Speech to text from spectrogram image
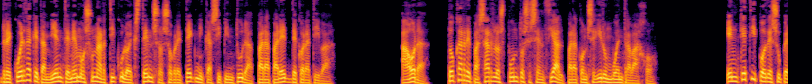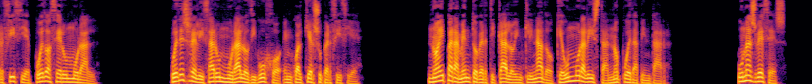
Recuerda que también tenemos un artículo extenso sobre técnicas y pintura para pared decorativa. Ahora, toca repasar los puntos esencial para conseguir un buen trabajo. ¿En qué tipo de superficie puedo hacer un mural? Puedes realizar un mural o dibujo en cualquier superficie. No hay paramento vertical o inclinado que un muralista no pueda pintar. Unas veces,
